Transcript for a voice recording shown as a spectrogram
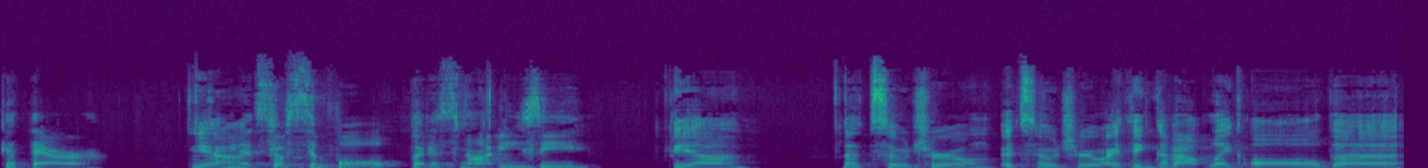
get there? Yeah i mean it's so simple but it's not easy. Yeah. That's so true. It's so true. I think about like all the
